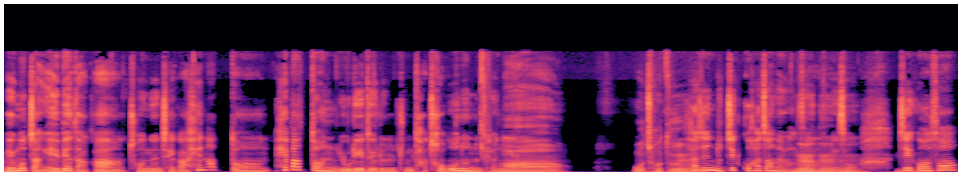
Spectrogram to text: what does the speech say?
메모장 앱에다가 저는 제가 해놨던 해봤던 요리들을 좀 다 적어놓는 편이에요. 아, 어, 저도예요. 사진도 찍고 하잖아요, 항상. 네네네. 그래서 음. 찍어서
